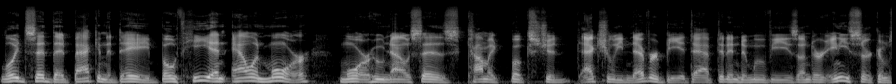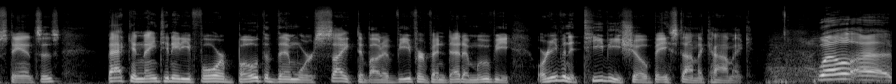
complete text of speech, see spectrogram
Lloyd said that back in the day, both he and Alan Moore Moore, who now says comic books should actually never be adapted into movies under any circumstances. Back in 1984, both of them were psyched about a V for Vendetta movie or even a TV show based on the comic. Well, uh,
